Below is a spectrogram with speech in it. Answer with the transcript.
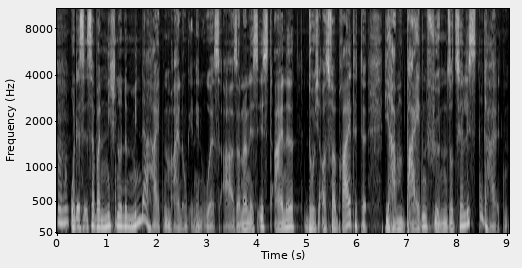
Mhm. Und es ist aber nicht nur eine Minderheitenmeinung in den USA, sondern es ist eine durchaus verbreitete. Die haben Biden für einen Sozialisten gehalten.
